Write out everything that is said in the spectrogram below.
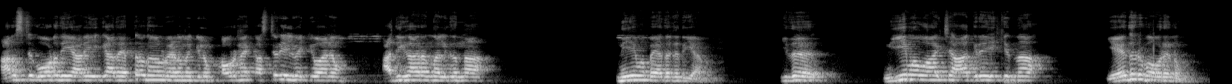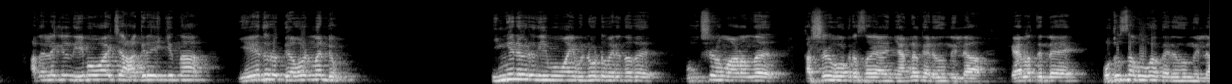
അറസ്റ്റ് കോടതിയെ അറിയിക്കാതെ എത്ര നാൾ വേണമെങ്കിലും പൗരനെ കസ്റ്റഡിയിൽ വെക്കുവാനും അധികാരം നൽകുന്ന നിയമ ഭേദഗതിയാണ്. ഇത് നിയമവാഴ്ച ആഗ്രഹിക്കുന്ന ഏതൊരു പൗരനും അതല്ലെങ്കിൽ നിയമവാഴ്ച ആഗ്രഹിക്കുന്ന ഏതൊരു ഗവൺമെന്റും ഇങ്ങനെ ഒരു നിയമവുമായി മുന്നോട്ട് വരുന്നത് ഭൂഷണമാണെന്ന് കർഷക കോൺഗ്രസ്സായ ഞങ്ങൾ കരുതുന്നില്ല കേരളത്തിന്റെ പൊതുസമൂഹം കരുതുന്നില്ല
